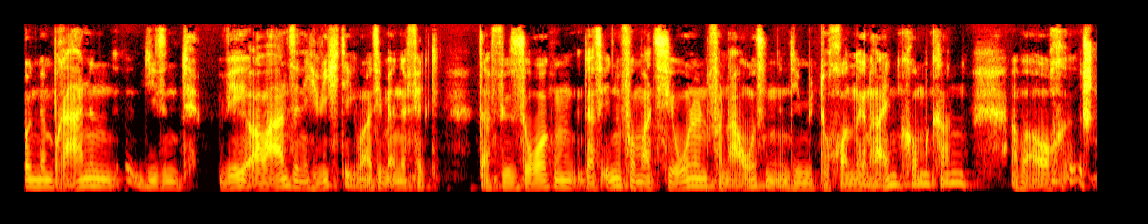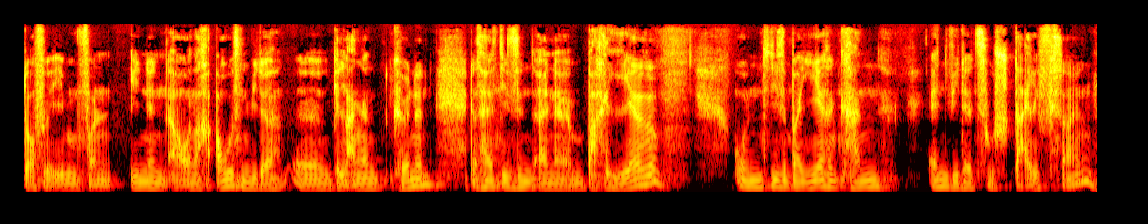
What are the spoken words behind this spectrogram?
Und Membranen, die sind wahnsinnig wichtig, weil sie im Endeffekt dafür sorgen, dass Informationen von außen in die Mitochondrien reinkommen kann, aber auch Stoffe eben von innen auch nach außen wieder äh, gelangen können. Das heißt, die sind eine Barriere und diese Barriere kann entweder zu steif sein,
